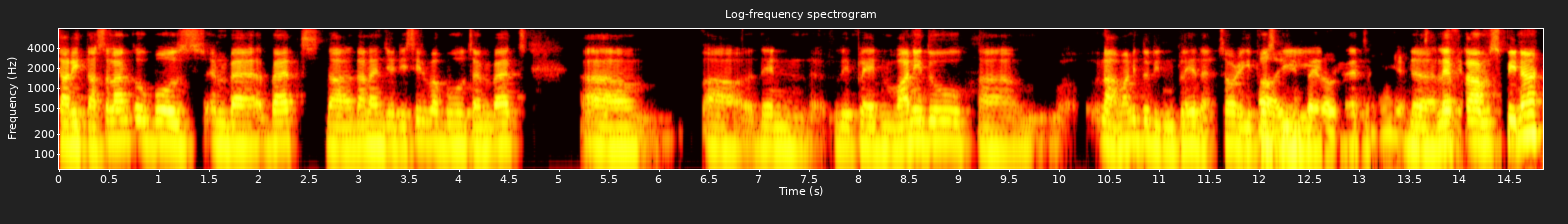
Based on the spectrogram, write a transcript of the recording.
Charith Asalanka bowls and bats, the Dhananjay De Silva bowls and bats. Um, uh, then they played Wanindu. Um, no, Wanindu didn't play that. Sorry, it was oh, the, the, the left arm spinner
